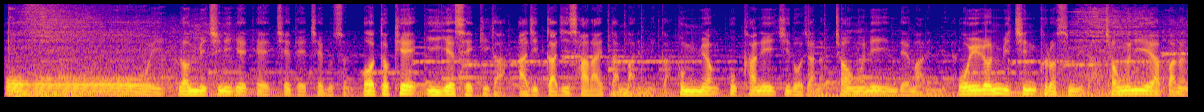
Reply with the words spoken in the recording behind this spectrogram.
오이 런미친 이게 대체 대체 무슨 어떻게 이게 새끼가 아직까지 살아있단 말입니까? 분명 북한의 지도자는 정은이인데 말입니다. 오히려 미친 그렇습니다. 정은이의 아빠는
